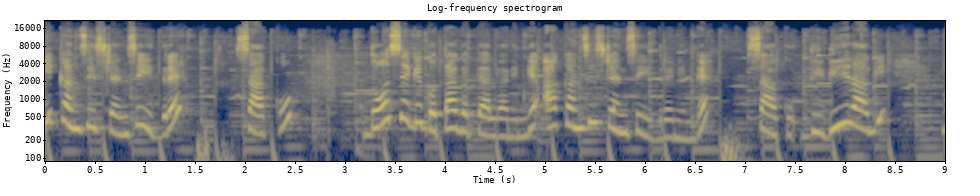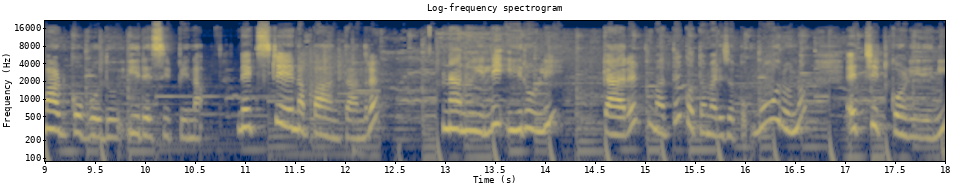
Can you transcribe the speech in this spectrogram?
ಈ ಕನ್ಸಿಸ್ಟೆನ್ಸಿ ಇದ್ದರೆ ಸಾಕು. ದೋಸೆಗೆ ಗೊತ್ತಾಗುತ್ತೆ ಅಲ್ವಾ ನಿಮಗೆ? ಆ ಕನ್ಸಿಸ್ಟೆನ್ಸಿ ಇದ್ದರೆ ನಿಮಗೆ ಸಾಕು. ದಿಢೀರಾಗಿ ಮಾಡ್ಕೋಬೋದು ಈ ರೆಸಿಪಿನ ನೆಕ್ಸ್ಟ್ ಏನಪ್ಪ ಅಂತ ನಾನು ಇಲ್ಲಿ ಈರುಳ್ಳಿ ಕ್ಯಾರೆಟ್ ಮತ್ತು ಕೊತ್ತಂಬರಿ ಸೊಪ್ಪು ಮೂರೂ ಹೆಚ್ಚಿಟ್ಕೊಂಡಿದ್ದೀನಿ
